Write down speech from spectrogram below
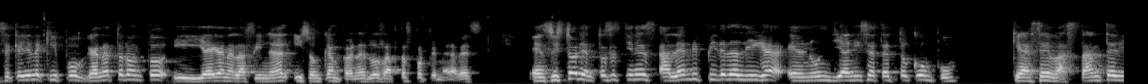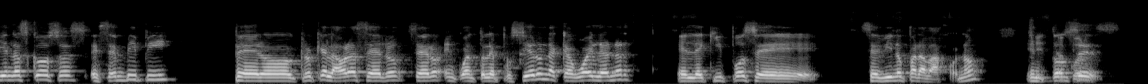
se cae el equipo, gana Toronto y llegan a la final y son campeones los Raptors por primera vez en su historia. Entonces tienes al MVP de la liga en un Giannis Antetokounmpo que hace bastante bien las cosas, es MVP, pero creo que a la hora cero, cero, en cuanto le pusieron a Kawhi Leonard, el equipo se, se vino para abajo, ¿no? Entonces,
